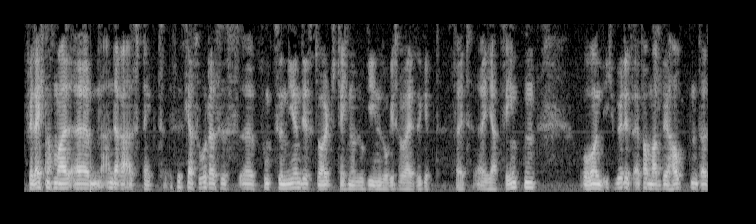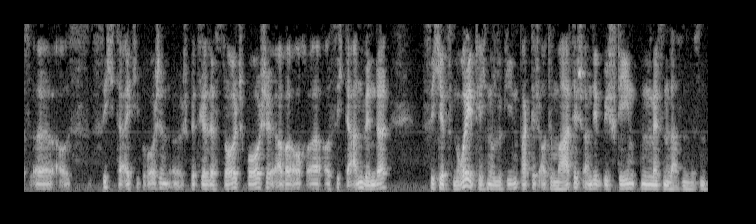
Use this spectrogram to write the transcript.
vielleicht nochmal äh, ein anderer Aspekt. Es ist ja so, dass es äh, funktionierende Storage-Technologien logischerweise gibt seit äh, Jahrzehnten. Und ich würde jetzt einfach mal behaupten, dass äh, aus Sicht der IT-Branche, speziell der Storage-Branche, aber auch aus Sicht der Anwender, sich jetzt neue Technologien praktisch automatisch an den bestehenden messen lassen müssen.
